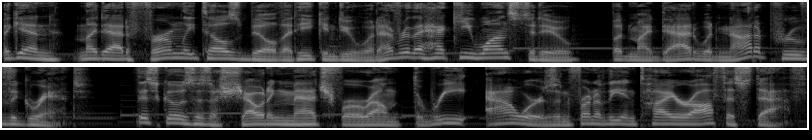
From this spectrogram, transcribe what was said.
Again, my dad firmly tells Bill that he can do whatever the heck he wants to do, but my dad would not approve the grant. This goes as a shouting match for around three hours in front of the entire office staff,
